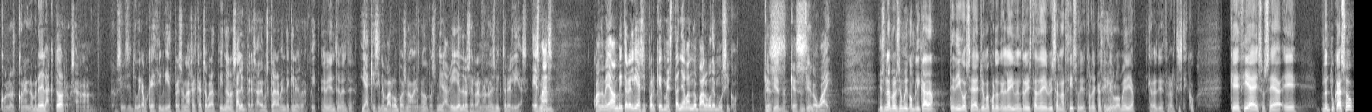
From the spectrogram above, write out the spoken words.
con los- con el nombre del actor. O sea, no- si, si tuviéramos que decir 10 personajes que ha hecho Brad Pitt, no nos salen, pero sabemos claramente quién es Brad Pitt. Evidentemente. Y aquí, sin embargo, pues no es, ¿no? Pues mira, Guille el de los Serrano, no es Víctor Elías. Es más, cuando me llaman Víctor Elías es porque me están llamando para algo de músico. Que Entiendo, Es, que es entiendo. lo guay. Es una profesión muy complicada, te digo, o sea, yo me acuerdo que leí una entrevista de Luis San Narciso, director de casting de Globomedia, que era el director artístico, que decía eso, o sea, eh, no en tu caso,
